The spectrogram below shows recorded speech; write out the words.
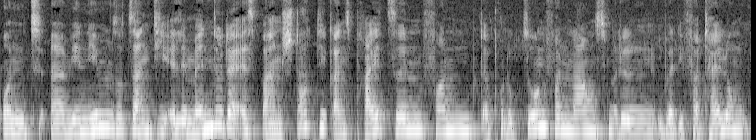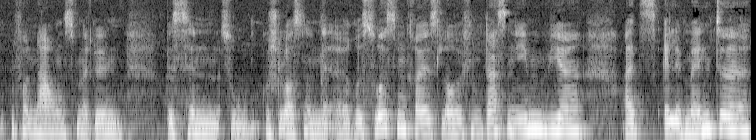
Und äh, wir nehmen sozusagen die Elemente der S-Bahn Stadt, die ganz breit sind, von der Produktion von Nahrungsmitteln über die Verteilung von Nahrungsmitteln bis hin zu geschlossenen äh, Ressourcenkreisläufen. Das nehmen wir als Elemente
